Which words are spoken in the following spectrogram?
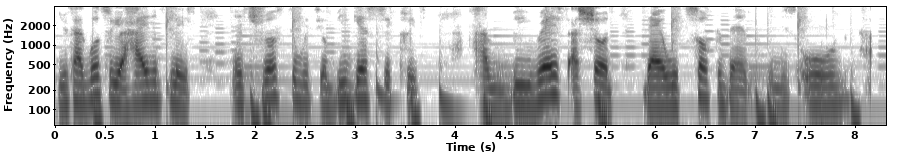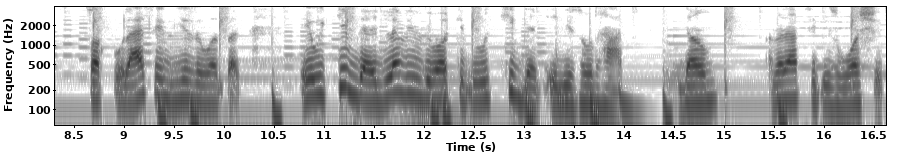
you can go to your hiding place and trust Him with your biggest secret and be rest assured that He will talk to them in His own heart. Talk, will I say use the word talk? He will keep them, let me use the word keep, He will keep them in His own heart. Then, another tip is worship.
